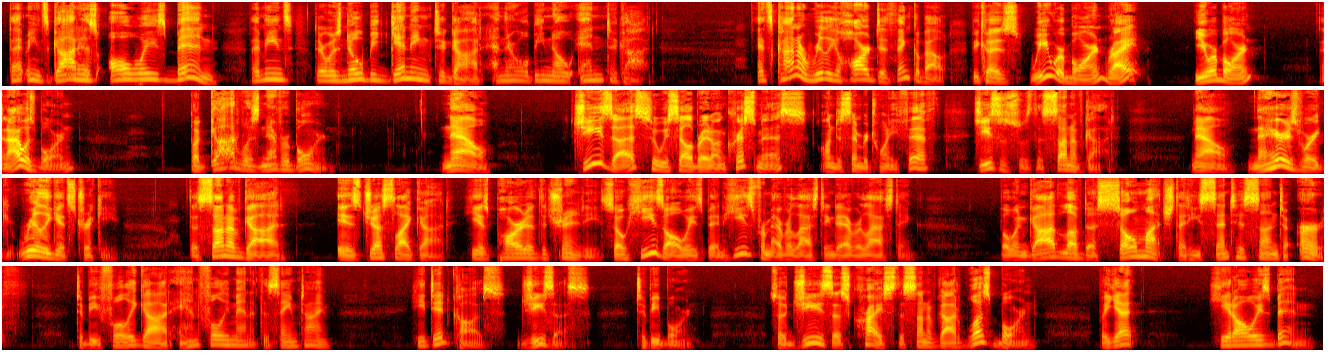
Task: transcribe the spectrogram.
That means God has always been. That means there was no beginning to God and there will be no end to God. It's kind of really hard to think about because we were born, right? You were born, and I was born but God was never born. Now, Jesus, who we celebrate on Christmas on December 25th, Jesus was the Son of God. Now, now here's where it really gets tricky. The Son of God is just like God. He is part of the Trinity. So he's always been. He's from everlasting to everlasting. But when God loved us so much that he sent his Son to earth to be fully God and fully man at the same time, he did cause Jesus to be born. So Jesus Christ, the Son of God, was born, but yet he had always been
